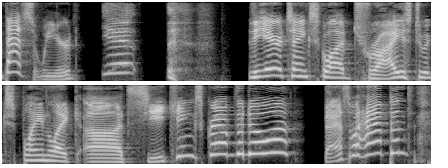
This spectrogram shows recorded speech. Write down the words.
That's weird. Yeah. The air tank squad tries to explain, like, uh, Sea Kings grabbed the Noah? That's what happened?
